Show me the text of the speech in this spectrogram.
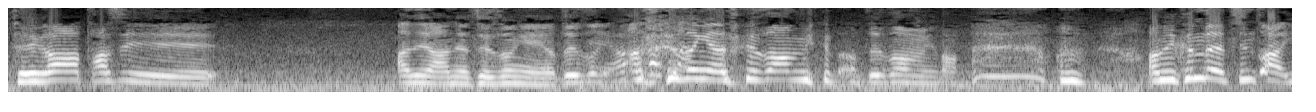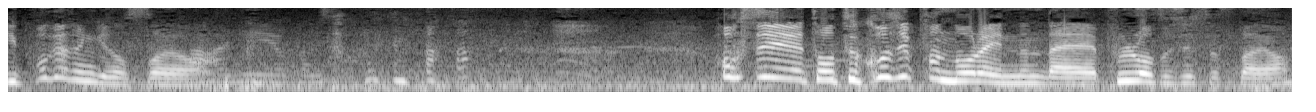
제가 다시, 아니, 아니요, 죄송해요. 죄송, 아, 죄송해요. 죄송합니다. 죄송합니다. 아니, 근데 진짜 이쁘게 생기셨어요. 아니에요, 감사합니다. 혹시 저 듣고 싶은 노래 있는데 불러주실 수 있어요?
